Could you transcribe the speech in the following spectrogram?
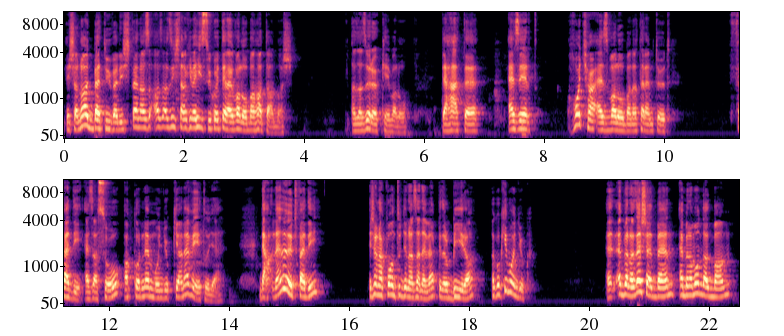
és a nagy betűvel Isten az, az az Isten, akivel hiszük, hogy tényleg valóban hatalmas. Az az örökké való. Tehát ezért, hogyha ez valóban a teremtőt fedi ez a szó, akkor nem mondjuk ki a nevét, ugye? De ha nem őt fedi, és annak pont ugyanaz a neve, például bíra, akkor kimondjuk. E, ebben az esetben, ebben a mondatban,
